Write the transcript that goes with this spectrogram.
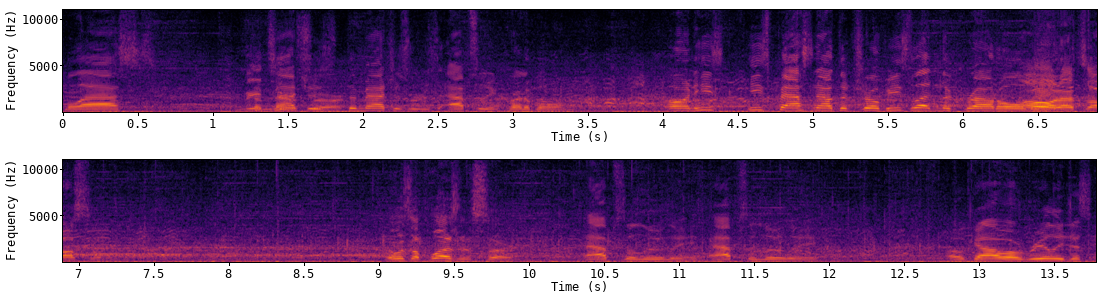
blast. Me the too, matches, sir. the matches were just absolutely incredible. Oh, and he's he's passing out the trophy. He's letting the crowd hold Oh, it. that's awesome. It was a pleasure, sir. Absolutely, absolutely. Oh, Ogawa really just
